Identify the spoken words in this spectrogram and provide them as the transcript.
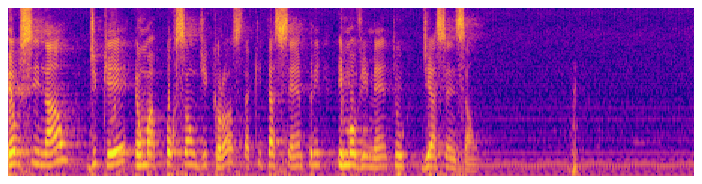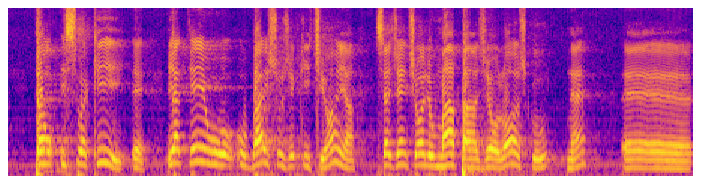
é o sinal de que é uma porção de crosta que está sempre em movimento de ascensão. Então, isso aqui, é, e até o, o Baixo Jequitinhonha, se a gente olha o mapa geológico, né, é,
